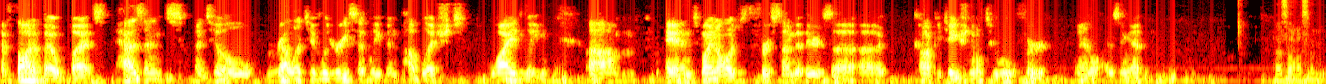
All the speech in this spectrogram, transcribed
have thought about, but hasn't until relatively recently been published widely. Um, and to my knowledge, it's the first time that there's a, a computational tool for analyzing it. That's awesome.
